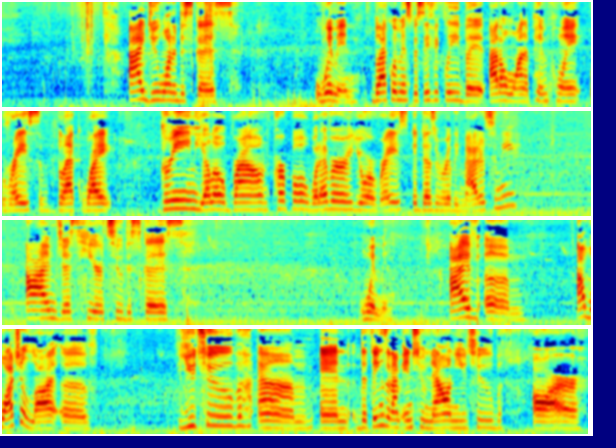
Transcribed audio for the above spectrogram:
I do want to discuss women, black women specifically, but I don't want to pinpoint race, black, white, green, yellow, brown, purple, whatever your race. It doesn't really matter to me. I'm just here to discuss women. I've um I watch a lot of YouTube um and the things that I'm into now on YouTube are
